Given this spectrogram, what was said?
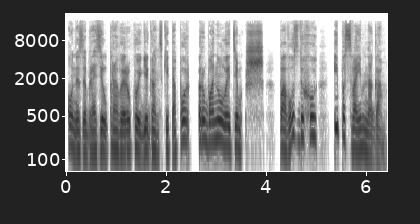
Он изобразил правой рукой гигантский топор, рубанул этим «ш» по воздуху и по своим ногам.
